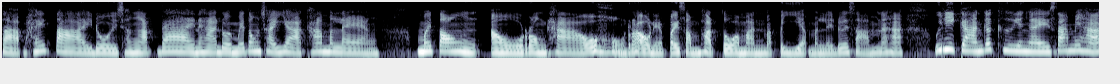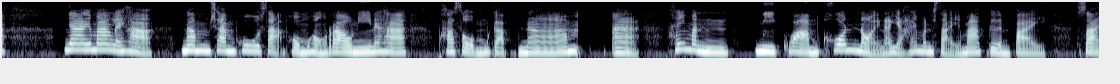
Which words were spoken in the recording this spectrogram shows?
สาบให้ตายโดยชะงัดได้นะคะ โดยไม่ต้องใช้ยาฆ่ามาแมลง ไม่ต้องเอารองเท้าของเราเนี่ยไปสัมผัสตัวมันแบบไปเหยียบมันเลยด้วยซ้ำนะคะ วิธีการก็คือยังไงทราบไหมคะ ง่ายมากเลยค่ะ นำแชมพูสระผมของเรานี้นะคะ ผสมกับน้ำอ่าให้มันมีความข้นหน่อยนะ อย่าให้มันใสมากเกินไป ใส่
